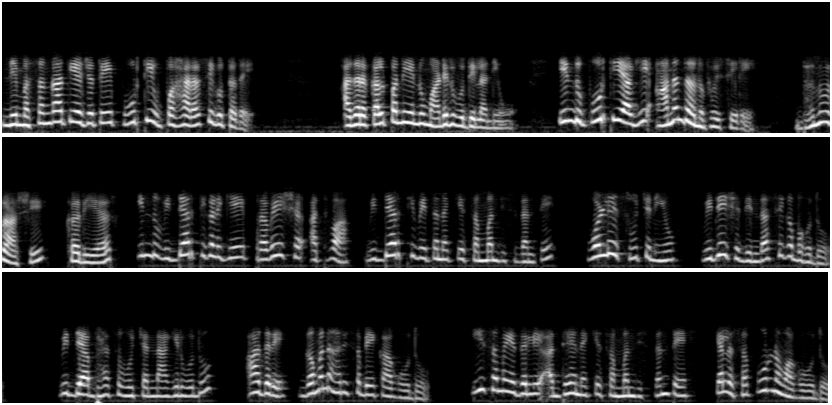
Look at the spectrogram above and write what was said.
ನಿಮ್ಮ ಸಂಗಾತಿಯ ಜೊತೆ ಪೂರ್ತಿ ಉಪಹಾರ ಸಿಗುತ್ತದೆ. ಅದರ ಕಲ್ಪನೆಯನ್ನು ಮಾಡಿರುವುದಿಲ್ಲ ನೀವು. ಇಂದು ಪೂರ್ತಿಯಾಗಿ ಆನಂದ ಅನುಭವಿಸಿರಿ. ಧನುರಾಶಿ ಕರಿಯರ್. ಇಂದು ವಿದ್ಯಾರ್ಥಿಗಳಿಗೆ ಪ್ರವೇಶ ಅಥವಾ ವಿದ್ಯಾರ್ಥಿ ವೇತನಕ್ಕೆ ಸಂಬಂಧಿಸಿದಂತೆ ಒಳ್ಳೆಯ ಸೂಚನೆಯು ವಿದೇಶದಿಂದ ಸಿಗಬಹುದು. ವಿದ್ಯಾಭ್ಯಾಸವು ಚೆನ್ನಾಗಿರುವುದು ಆದರೆ ಗಮನ ಹರಿಸಬೇಕಾಗುವುದು ಈ ಸಮಯದಲ್ಲಿ ಅಧ್ಯಯನಕ್ಕೆ ಸಂಬಂಧಿಸಿದಂತೆ ಕೆಲಸ ಪೂರ್ಣವಾಗುವುದು.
